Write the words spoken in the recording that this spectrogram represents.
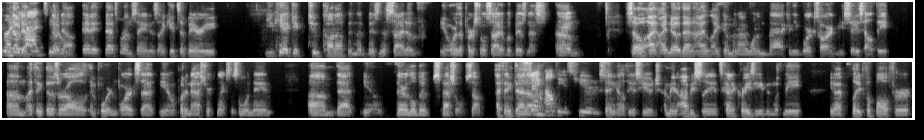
Like, no doubt, had to. no doubt, and it, that's what I'm saying is like it's a very you can't get too caught up in the business side of you know or the personal side of a business. Right. Um, so I, I know that I like him and I want him back, and he works hard and he stays healthy. Um, I think those are all important parts that you know put an asterisk next to someone name um, that you know they're a little bit special. So I think that Staying uh, healthy is huge. staying healthy is huge. I mean, obviously, it's kind of crazy even with me. You know, I played football for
